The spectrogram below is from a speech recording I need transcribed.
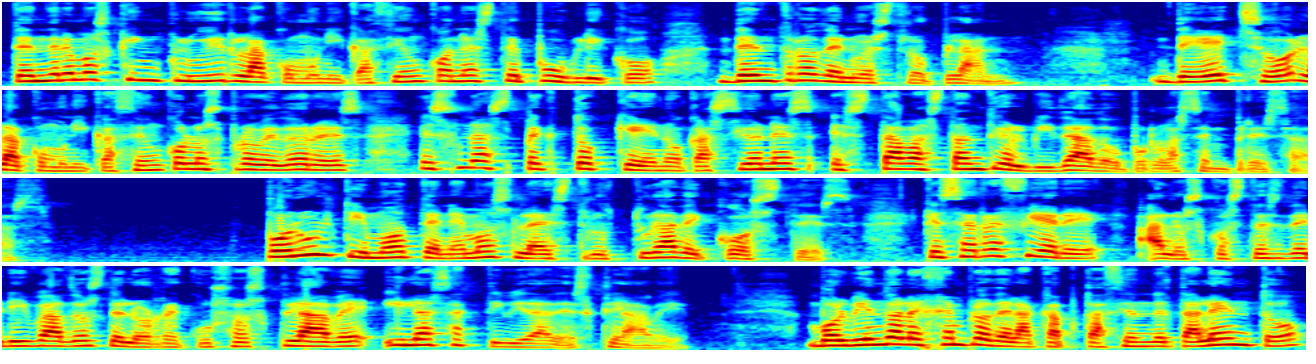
tendremos que incluir la comunicación con este público dentro de nuestro plan. De hecho, la comunicación con los proveedores es un aspecto que en ocasiones está bastante olvidado por las empresas. Por último, tenemos la estructura de costes, que se refiere a los costes derivados de los recursos clave y las actividades clave. Volviendo al ejemplo de la captación de talento,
